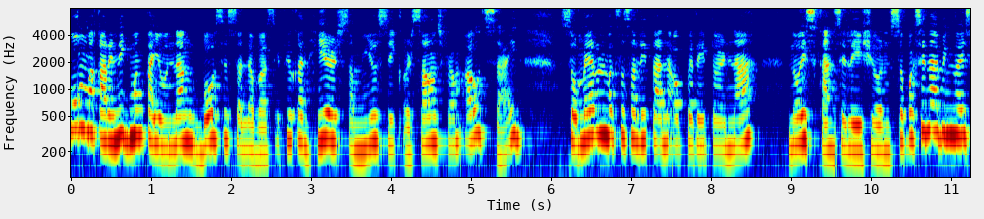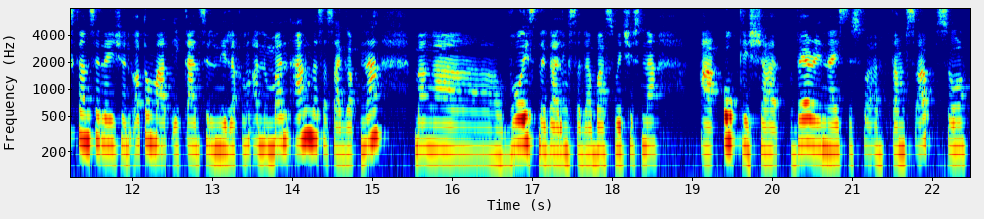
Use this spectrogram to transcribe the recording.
kung makarinig man kayo ng boses sa labas, if you can hear some music or sounds from outside, so meron magsasalita na operator na noise cancellation. So, pag sinabing noise cancellation, automatic cancel nila kung ano man ang nasasagap na mga voice na galing sa labas, which is na uh, okay siya. Very nice. This one, thumbs up. So,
